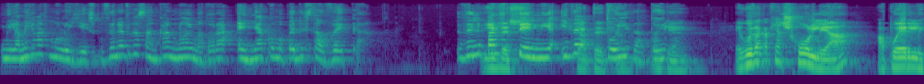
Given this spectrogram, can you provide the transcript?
Μιλάμε για βαθμολογίες που δεν έβγαζαν καν νόημα τώρα 9,5 στα 10. Δεν υπάρχει Είδες ταινία. Είδα, κάτι το τέτοιο. είδα, το Οκ. είδα. Εγώ είδα κάποια σχόλια από early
